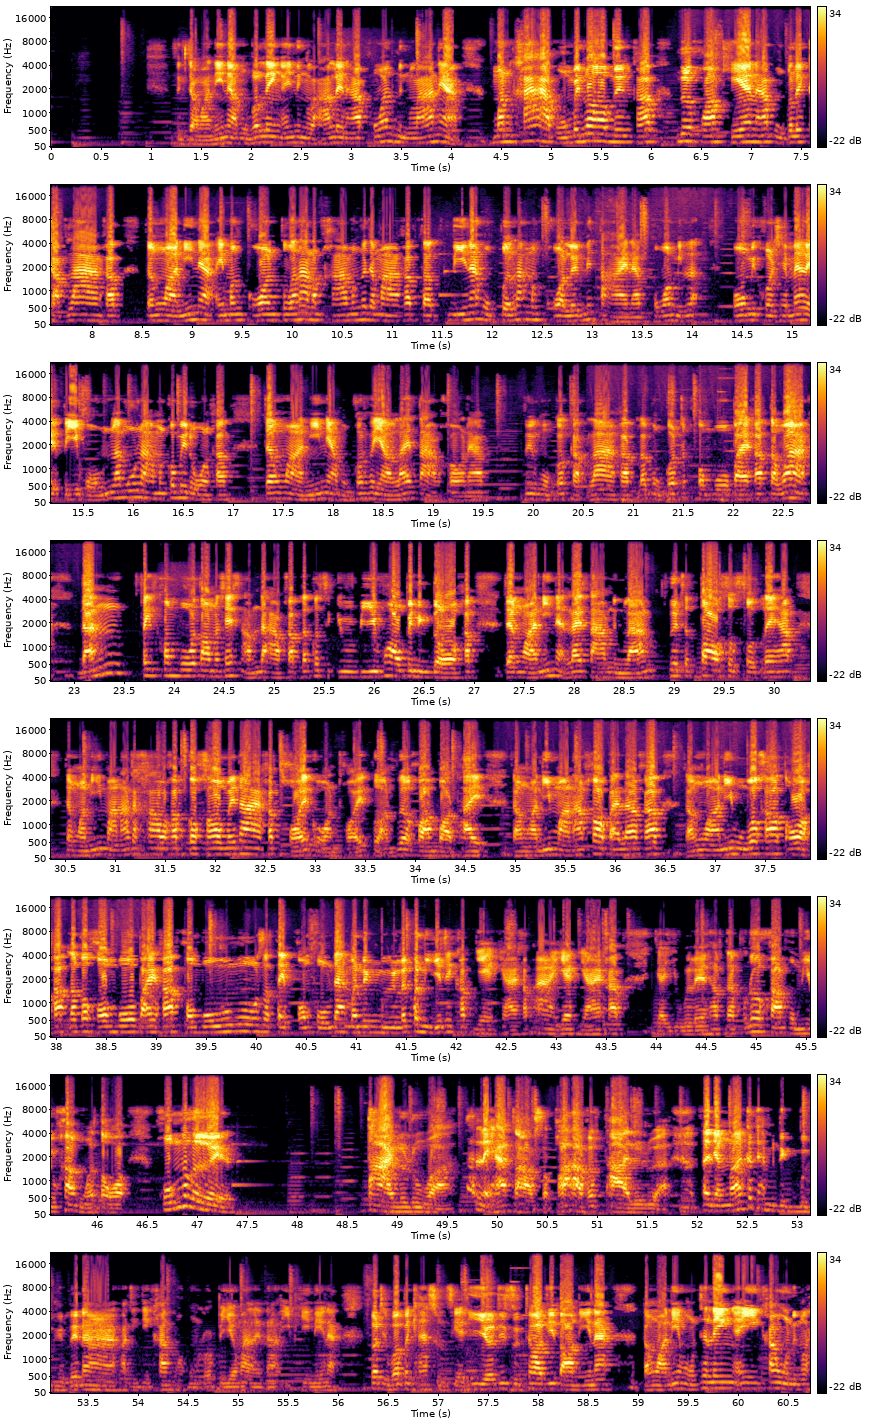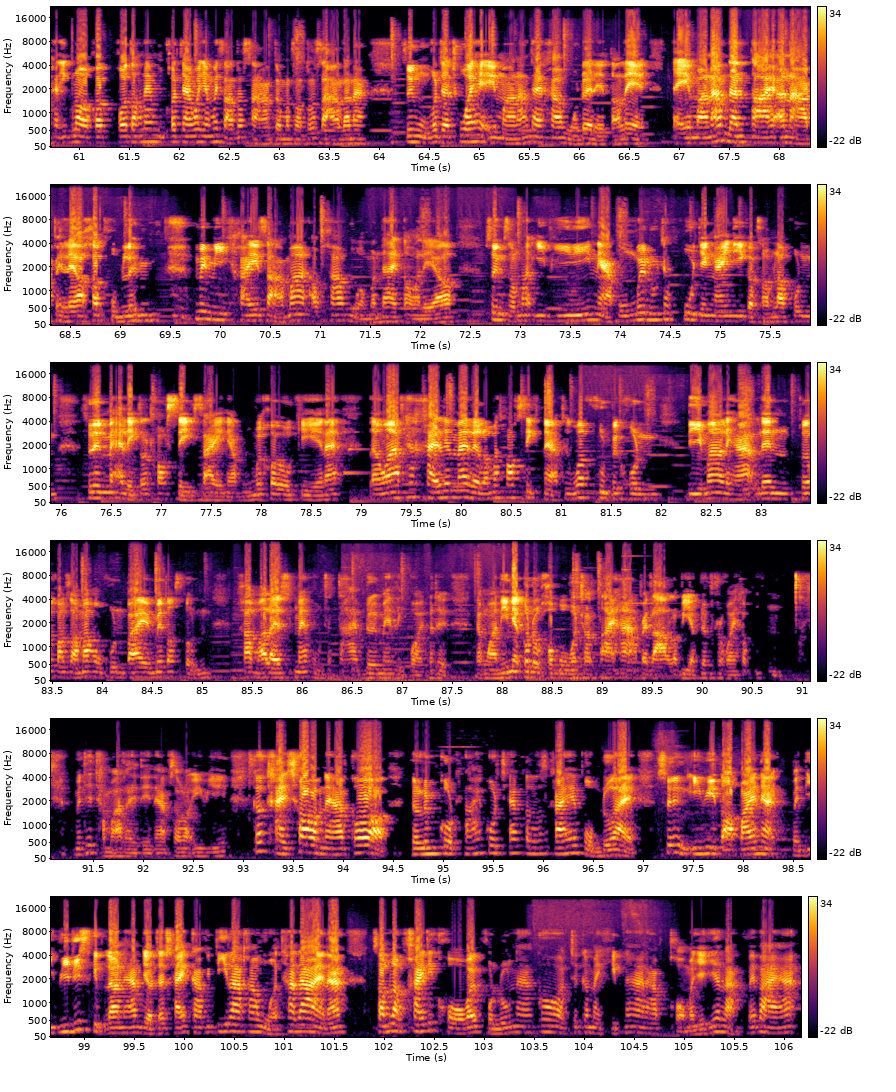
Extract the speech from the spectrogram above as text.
ซึ่งจังหวะนี้เนี่ยผมก็เล็งไอ้หนึ่งล้านเลยนะครับเพราะว่าหนึ่งล้านเนี่ย มันฆ่าผมไปรอบนึงครับด้วยความแค้นนะครับ ผมก็เลยกลับล่างครับ จังหวะนี้เนี่ยไอ้มังกรตัวหน้ารำคามันก็จะมาครับแต่ดีนะผมเปิดร่างมังกรเลยไม่ตายนะเพราะว่ามีละเพราะมีคนใช้แม่เหล็กตีผม แล้วมูลามันก็ไม่โดนครับ จังหวะนี้เนี่ยผมก็พยายามไล่ตามเขานะครับซึ่งผมก็กลับล่างครับ แล้วผมก็จะคอมโบไปครับ แต่ว่า ดันไปคอมโบตอนมันใช้สามดาบครับ แล้วก็สกิลบีพ่อไปหนึ่งดอกครับจังหวะนี้เนี่ยไล่ตามหนึ่งล้านเพื่อจะต่อสดๆเลยครับจังหวะนี้มานะจะเข้าครับ ก็เข้าไม่ได้ครับ ถอยก่อนถอยก่อนเพื่อความปลอดภัยจังหวะนี้มานะเข้าไปแล้วครับจังหวะนี้ผมก็เข้าต่อครับ แล้วก็คอมโบไปครับคอมโบง่ๆสเต็ปของผมได้มาหนึ่งหมื่นแล้วก็หนีสิครับแยกย้ายครับอ่าแยกย้ายครับอย่าอยู่เลยครับ แต่ด้วยความผมหิวข้าวหัวต่อ ผมเลย ตายรัวๆนั่นแหละฮะตามสภาพก็ตายรัวๆแต่อย่างน้อยก็ได้เป็นหนึ่งหมื่นเลยนะเอาจริงๆข้างของผมลดไปเยอะมากเลยนะ EP นี้นะก็ถือว่าเป็นการสูญเสียที่เยอะที่สุดเท่าที่ตอนนี้นะจังหวะนี้ผมจะเล็งไอ้ข้างหัวหนึ่งล้านอีกรอบครับเพราะตอนแรกผมเข้าใจว่ายังไม่สามต่อสามแต่มาสองต่อสามแล้วนะซึ่งผมก็จะช่วยให้ไอ้หมานั้นได้ข้างหัวด้วยในตอนแรก ไอ้มานั้ำดันตายอนาไปแล้วครับ ผมเลยไม่มีใครสามารถเอาข้าวหัวมันได้ต่อแล้ว ซึ่งสำหรับ EP นี้เนี่ยผมไม่รู้จะพูดยังไงดีกับสำหรับคนที่เล่นแม่เหล็กแล้วท็อกซิกใส่เนี่ยผมไม่ค่อยโอเคนะ แต่ว่าถ้าใครเล่นแม่เล็กแล้วมาท็อกซิกเนี่ยถือว่าคุณเป็นคนดีมากเลยฮะ เล่นเพื่อความสามารถของคุณไปไม่ต้องสนทำอะไรแม่ผมจะตายด้วยแม่เหล็กบอยก็เถอะจังหวะนี้เนี่ยก็โดนคอมโบวันช็อตตายห่าไปราวระเบียบเรียบร้อยครับไม่ได้ทำอะไรเลยนะครับสำหรับ EP นี้ก็ใครชอบนะครับ ก็อย่าลืมกดไลค์กดแชร์กด subscribe ให้ผมด้วย ซึ่ง EP ต่อไปเนี่ยเป็น EP ที่10แล้วนะครับ เดี๋ยวจะใช้กราฟิตี้ล่าข้าหัวถ้าได้นะสำหรับใครที่ขอไว้ผลล่วงหน้าก็เจอกันใหม่คลิปหน้านะครับ ขอมาเยอะๆหลังบ๊ายบายฮะ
